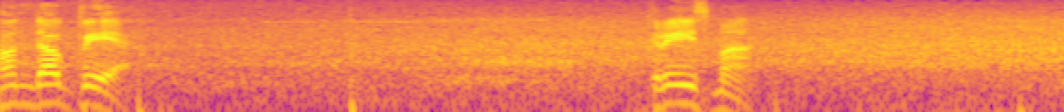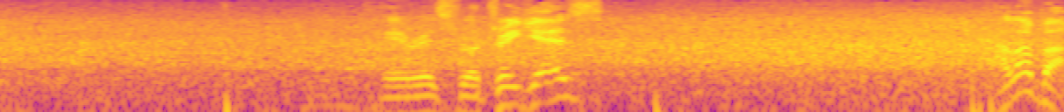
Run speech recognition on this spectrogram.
Kondogbia. Griezmann. Here is Rodriguez. Alaba.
